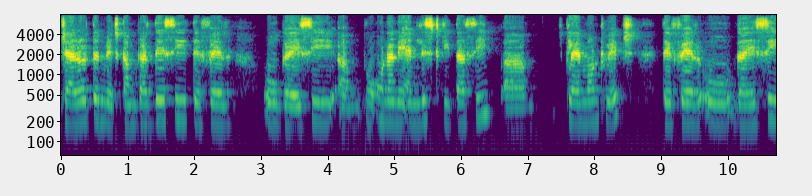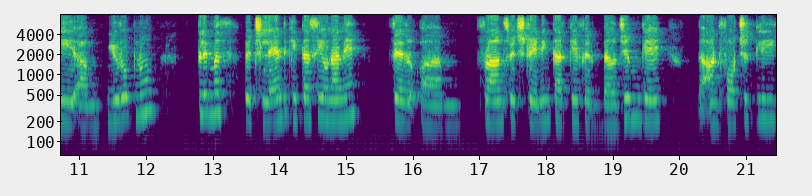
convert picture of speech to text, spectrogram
ਜੈਰਲਟਨ ਵਿੱਚ ਕੰਮ ਕਰਦੇ ਸੀ ਤੇ ਫਿਰ ਉਹ ਗਏ ਸੀ ਅਮ, ਉਹ- ਉਹਨਾਂ ਨੇ ਐਨਲਿਸਟ ਕੀਤਾ ਸੀ ਕਲੈਰਮੌਂਟ ਵਿੱਚ ਤੇ ਫਿਰ ਉਹ ਗਏ ਸੀ ਅਮ, ਯੂਰਪ ਨੂੰ ਪਲਿਮਥ ਵਿੱਚ ਲੈਂਡ ਕੀਤਾ ਸੀ ਉਹਨਾਂ ਨੇ ਫਿਰ ਅਮ, ਫਰਾਂਸ ਵਿੱਚ ਟ੍ਰੇਨਿੰਗ ਕਰਕੇ ਫਿਰ ਬੈਲਜੀਅਮ ਗਏ ਅਨਫੋਰਚੂਨਟਲੀ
